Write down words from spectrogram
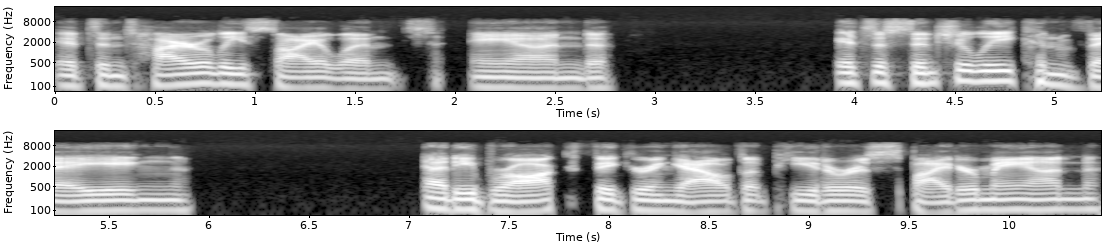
it's entirely silent and it's essentially conveying Eddie Brock figuring out that Peter is Spider-Man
